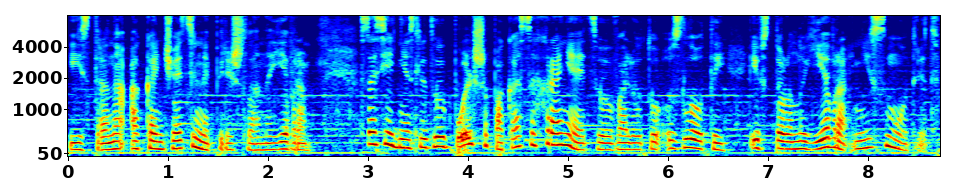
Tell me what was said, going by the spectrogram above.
и страна окончательно перешла на евро. Соседняя с Литвой Польша пока сохраняет свою валюту злотый и в сторону евро не смотрит.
